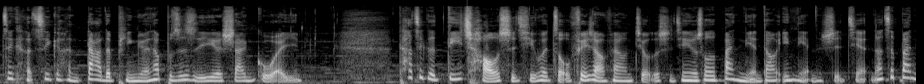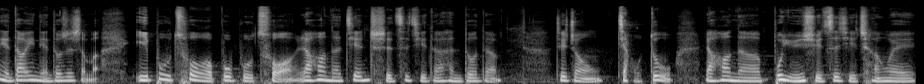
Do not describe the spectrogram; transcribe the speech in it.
这个是一个很大的平原，它不是只是一个山谷而已。它这个低潮时期会走非常非常久的时间，有时候半年到一年的时间。那这半年到一年都是什么？一步错，步步错。然后呢，坚持自己的很多的这种角度，然后呢，不允许自己成为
